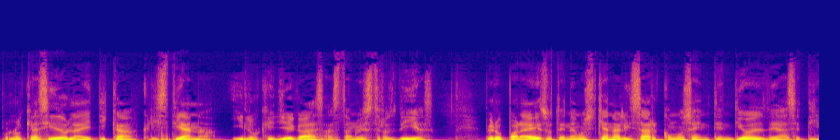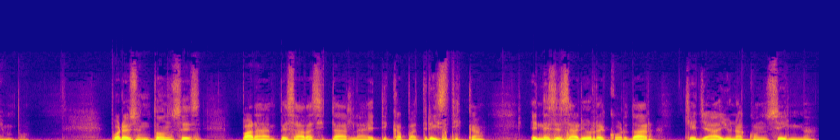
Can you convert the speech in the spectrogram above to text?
por lo que ha sido la ética cristiana y lo que llega hasta nuestros días, pero para eso tenemos que analizar cómo se entendió desde hace tiempo. Por eso entonces, para empezar a citar la ética patrística, es necesario recordar que ya hay una consigna,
